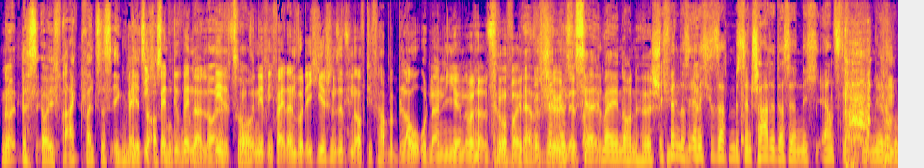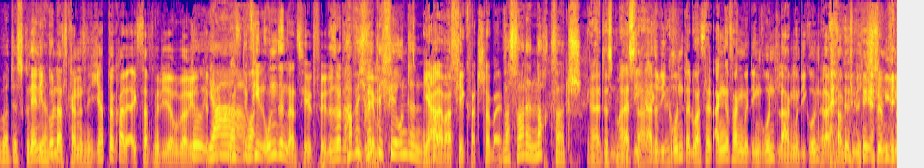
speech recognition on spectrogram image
Nur, dass ihr euch fragt, falls das irgendwie jetzt so aus dem wenn Ruder wenn, läuft. nee, das so. funktioniert nicht, weil dann würde ich hier schon sitzen auf die Farbe Blau onanieren oder so, weil Ja, ich schön finde, das ist. ist ja immerhin noch ein Hörspiel. Ich finde das ehrlich gesagt ein bisschen schade, dass er nicht ernsthaft mit mir darüber Nee, diskutieren Nikolas kann es nicht. Ich habe doch gerade extra mit dir darüber Du, geredet. ja, du hast mir aber- viel Unsinn erzählt, Phil. Das das Habe ich wirklich viel Unsinn? Ja, Aber da war viel Quatsch dabei. Was war denn noch Quatsch? Ja, das Na, meiste die, also die. Grundlagen, du hast halt angefangen mit den Grundlagen und die Grundlagen haben nicht gestimmt, ich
